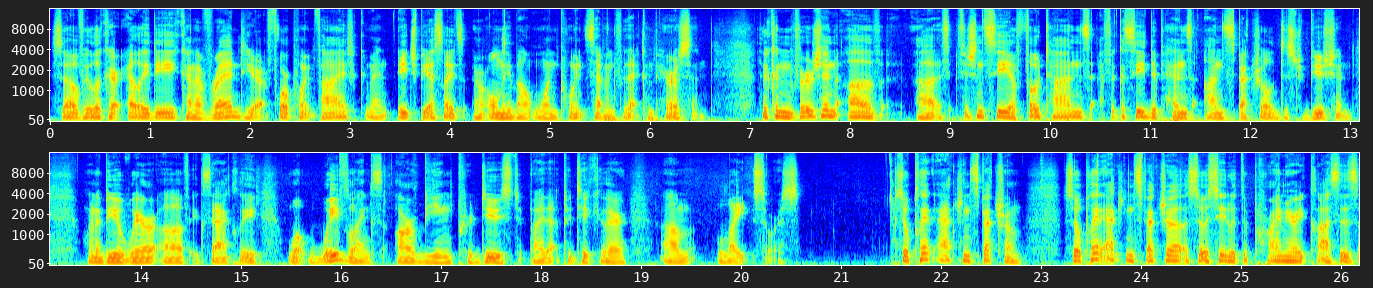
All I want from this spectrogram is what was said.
So if we look at our LED kind of red here at 4.5, and HPS lights are only about 1.7 for that comparison. The conversion of uh, efficiency of photons efficacy depends on spectral distribution. Want to be aware of exactly what wavelengths are being produced by that particular um, light source. So plant action spectrum. So plant action spectra associated with the primary classes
